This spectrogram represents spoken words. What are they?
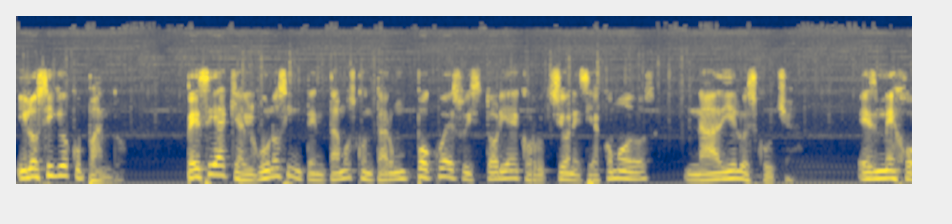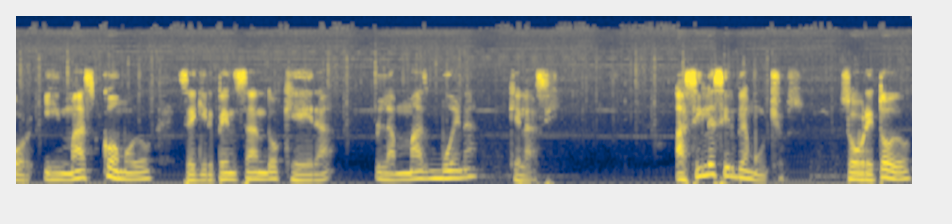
Y lo sigue ocupando. Pese a que algunos intentamos contar un poco de su historia de corrupciones y acomodos, nadie lo escucha. Es mejor y más cómodo seguir pensando que era la más buena que la hace. Así le sirve a muchos, sobre todo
